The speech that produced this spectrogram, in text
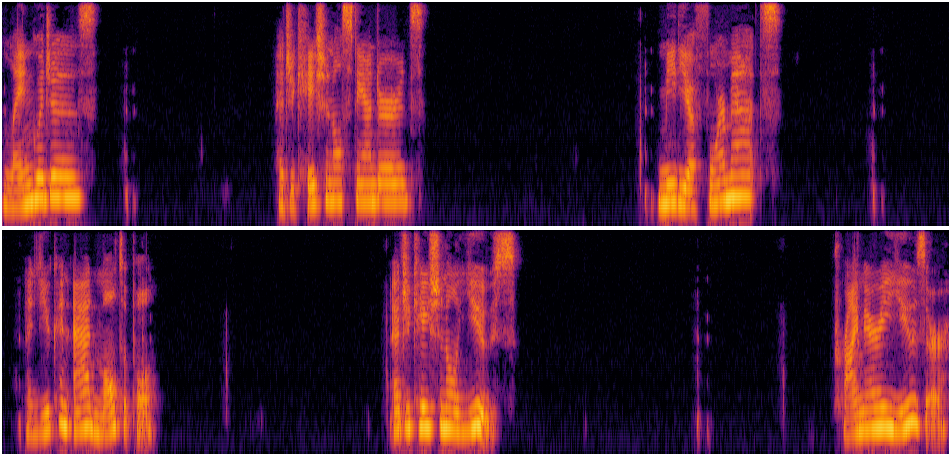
languages, educational standards, media formats, and you can add multiple. Educational use, primary user.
